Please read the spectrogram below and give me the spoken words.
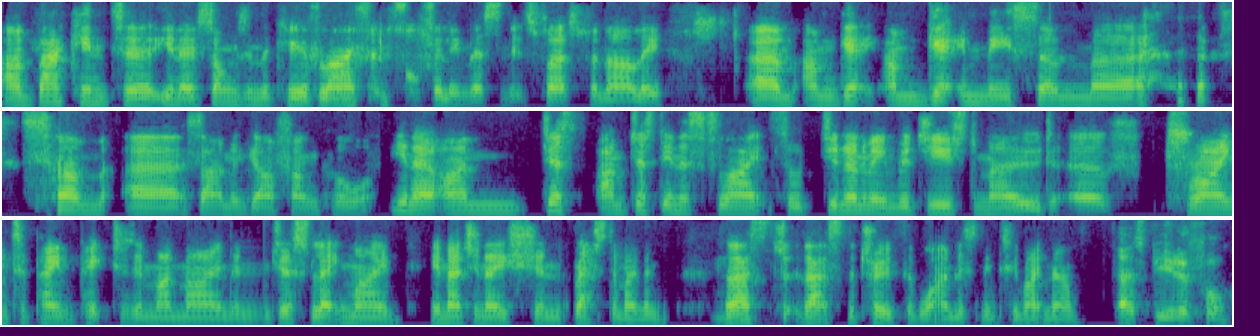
I'm back into you know songs in the key of life and fulfilling this in its first finale. Um, I'm getting I'm getting me some uh, some uh, Simon Garfunkel. You know, I'm just I'm just in a slight sort. Do you know what I mean? Reduced mode of trying to paint pictures in my mind and just letting my imagination rest a moment. So that's that's the truth of what I'm listening to right now. That's beautiful.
